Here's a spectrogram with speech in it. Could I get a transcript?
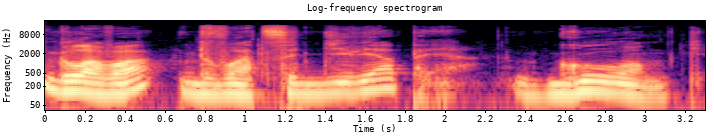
Глава 29. Гонки.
